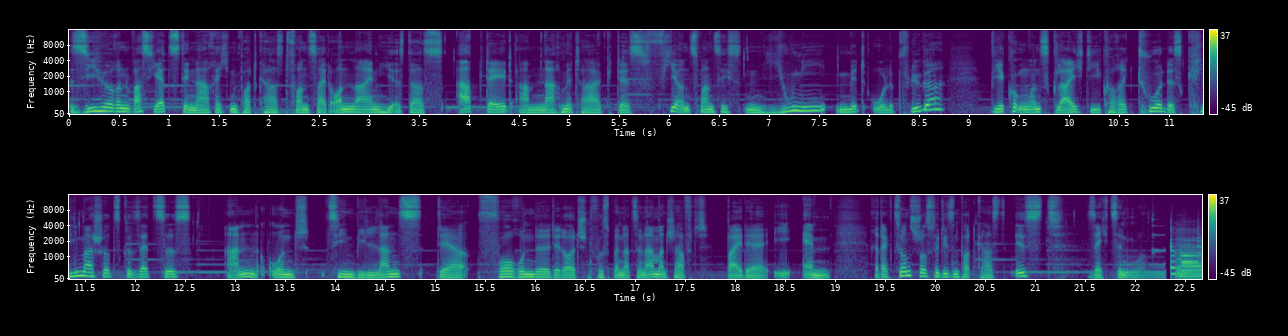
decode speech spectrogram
Sie hören Was jetzt, den Nachrichtenpodcast von Zeit Online. Hier ist das Update am Nachmittag des 24. Juni mit Ole Pflüger. Wir gucken uns gleich die Korrektur des Klimaschutzgesetzes an und ziehen Bilanz der Vorrunde der deutschen Fußballnationalmannschaft bei der EM. Redaktionsschluss für diesen Podcast ist 16 Uhr.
